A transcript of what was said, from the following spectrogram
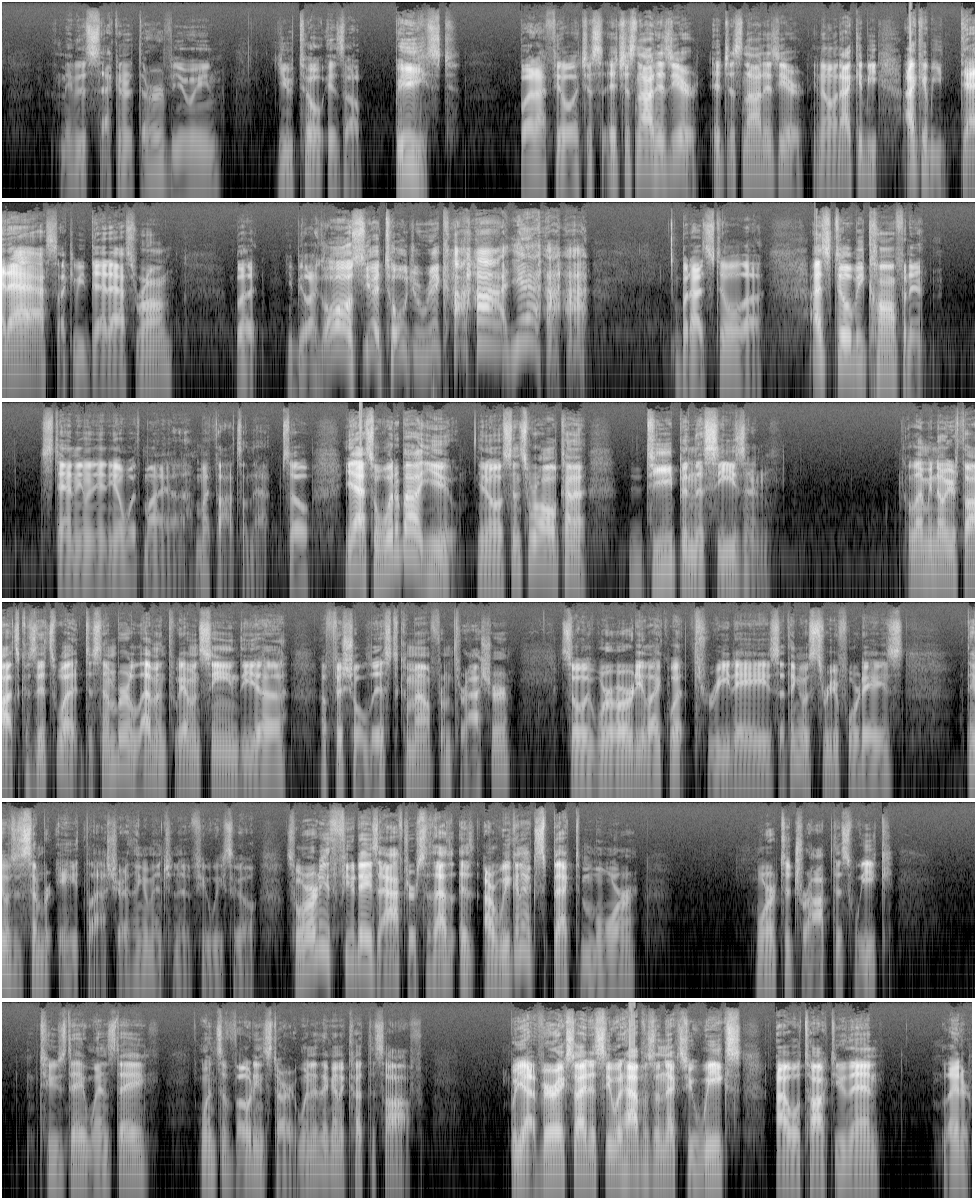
maybe the second or third viewing. Yuto is a beast, but I feel it's just it's just not his year. It's just not his year, you know. And I could be I could be dead ass. I could be dead ass wrong, but you'd be like, oh, see, I told you, Rick. Ha ha, yeah. Ha, ha. But I'd still uh, I'd still be confident standing you know with my uh, my thoughts on that. So yeah. So what about you? You know, since we're all kind of deep in the season, let me know your thoughts because it's what December 11th. We haven't seen the uh, official list come out from Thrasher, so we're already like what three days? I think it was three or four days. I think it was December 8th last year. I think I mentioned it a few weeks ago. So we're already a few days after. So that is, are we going to expect more, more to drop this week? Tuesday, Wednesday? When's the voting start? When are they going to cut this off? But yeah, very excited to see what happens in the next few weeks. I will talk to you then. Later.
